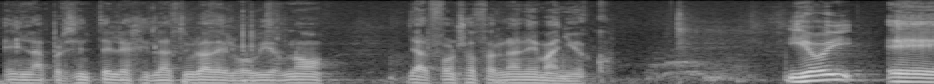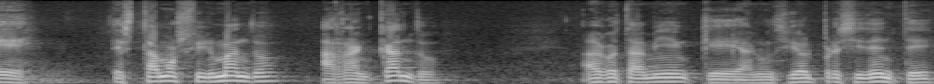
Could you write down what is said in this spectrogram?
en la presente legislatura del Gobierno de Alfonso Fernández Mañueco. Y hoy eh, estamos firmando, arrancando, algo también que anunció el presidente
